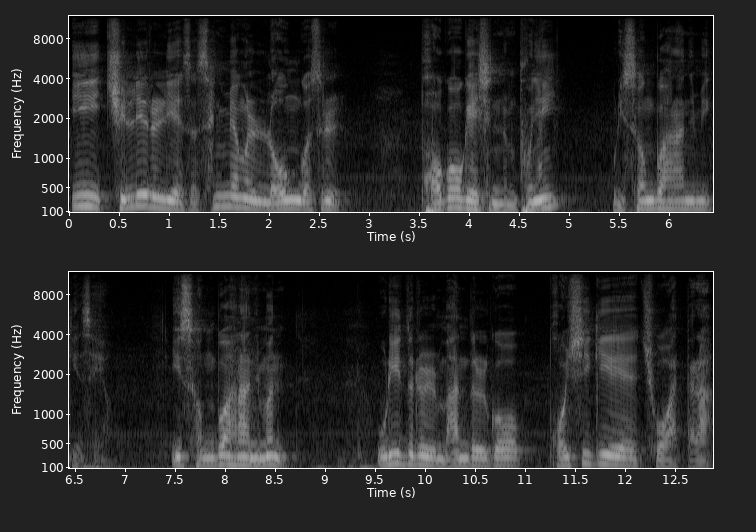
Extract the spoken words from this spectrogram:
이 진리를 위해서 생명을 놓은 것을 보고 계시는 분이 우리 성부 하나님이 계세요. 이 성부 하나님은 우리들을 만들고 보시기에 좋았더라.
